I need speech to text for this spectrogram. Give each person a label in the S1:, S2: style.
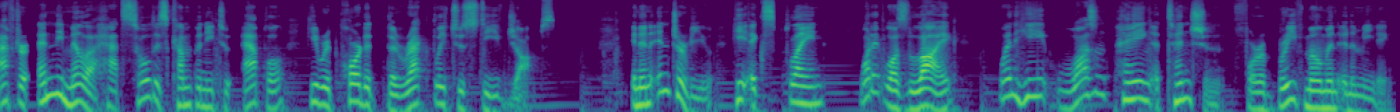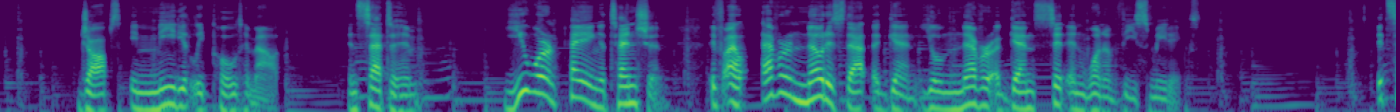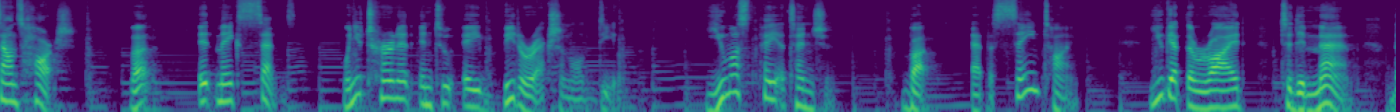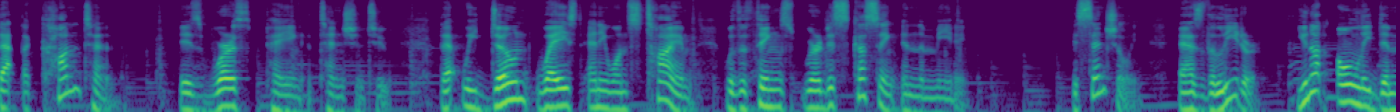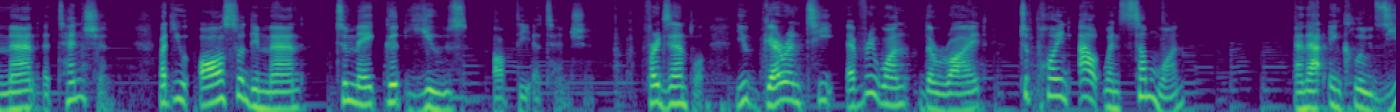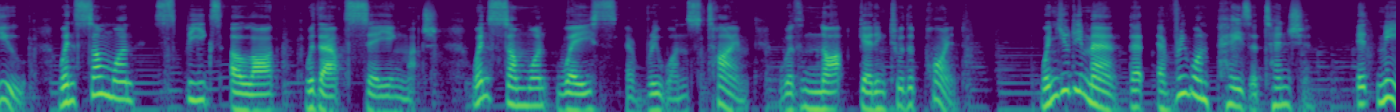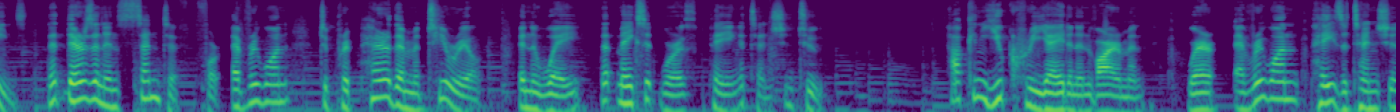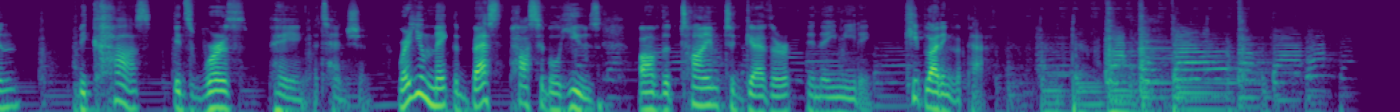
S1: After Andy Miller had sold his company to Apple, he reported directly to Steve Jobs. In an interview, he explained what it was like when he wasn't paying attention for a brief moment in a meeting. Jobs immediately pulled him out and said to him, You weren't paying attention. If I'll ever notice that again, you'll never again sit in one of these meetings. It sounds harsh, but it makes sense when you turn it into a bidirectional deal. You must pay attention, but at the same time, you get the right to demand that the content is worth paying attention to, that we don't waste anyone's time with the things we're discussing in the meeting. Essentially, as the leader, you not only demand attention, but you also demand to make good use of the attention. For example, you guarantee everyone the right to point out when someone, and that includes you, when someone speaks a lot without saying much, when someone wastes everyone's time with not getting to the point. When you demand that everyone pays attention, it means that there's an incentive for everyone to prepare their material in a way that makes it worth paying attention to. How can you create an environment where everyone pays attention because it's worth paying attention? Where you make the best possible use of the time together in a meeting. Keep lighting the path.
